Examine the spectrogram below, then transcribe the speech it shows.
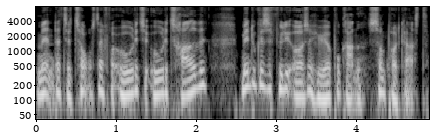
mandag til torsdag fra 8 til 8.30, men du kan selvfølgelig også høre programmet som podcast.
